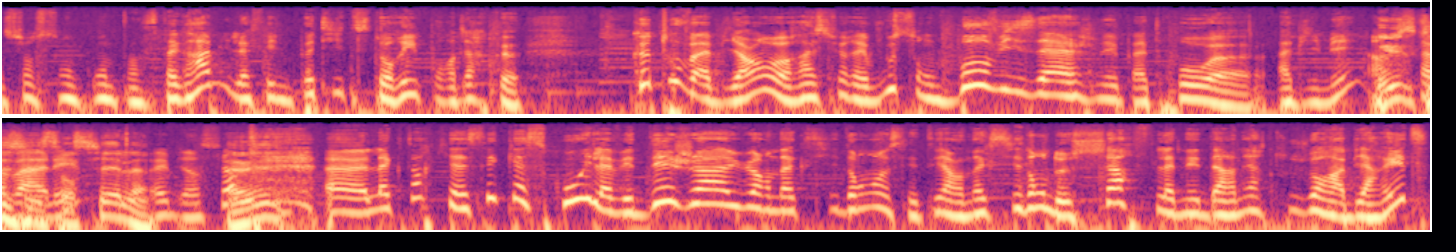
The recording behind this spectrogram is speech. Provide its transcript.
sur son compte Instagram. Il a fait une petite story pour dire que que tout va bien. Rassurez-vous, son beau visage n'est pas trop euh, abîmé. hein. Oui, ça va aller. essentiel. Oui, bien sûr. Ah oui. Euh, L'acteur qui est assez casse-cou, il avait déjà eu un accident. C'était un accident de surf l'année dernière, toujours à Biarritz.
